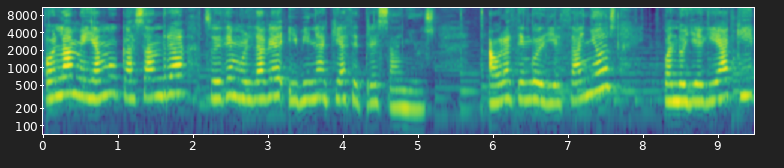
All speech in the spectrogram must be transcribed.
Hola, me llamo Cassandra, soy de Moldavia y vine aquí hace tres años. Ahora tengo 10 años. Cuando llegué aquí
